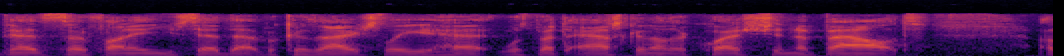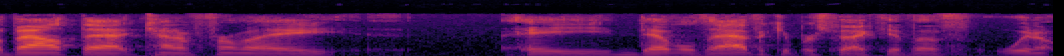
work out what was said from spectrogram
that's so funny you said that because I actually had, was about to ask another question about about that kind of from a a devil's advocate perspective of you know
